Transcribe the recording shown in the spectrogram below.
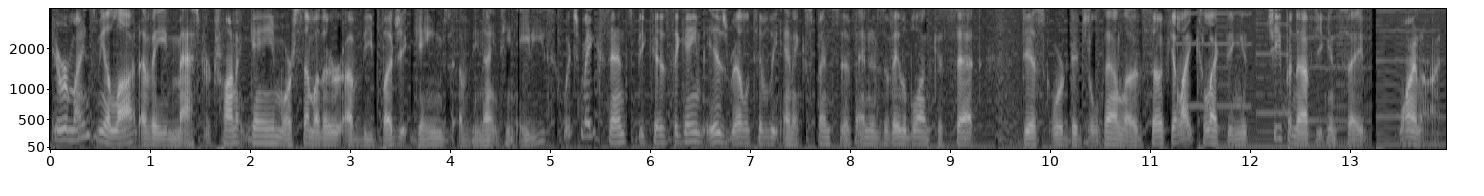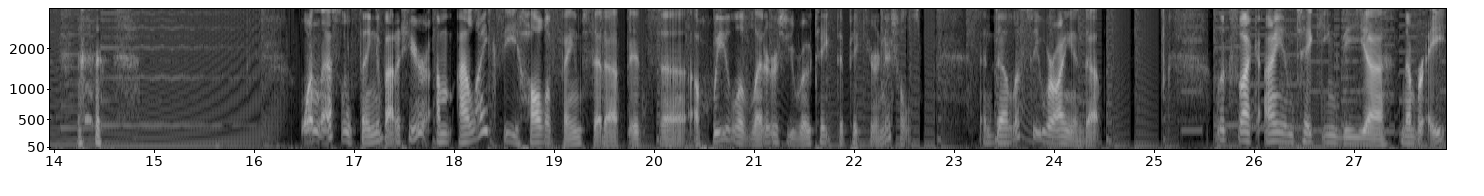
It reminds me a lot of a Mastertronic game or some other of the budget games of the 1980s, which makes sense because the game is relatively inexpensive and is available on cassette, disc, or digital downloads. So if you like collecting, it's cheap enough you can say, why not? One last little thing about it here, um, I like the Hall of Fame setup. It's uh, a wheel of letters you rotate to pick your initials. And uh, let's see where I end up. Looks like I am taking the uh, number 8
